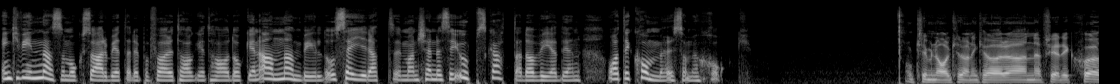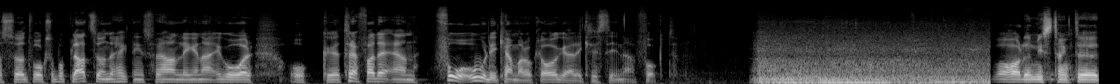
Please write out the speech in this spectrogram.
En kvinna som också arbetade på företaget har dock en annan bild och säger att man kände sig uppskattad av vdn och att det kommer som en chock. Och kriminalkrönikören Fredrik Sjöshult var också på plats under häktningsförhandlingarna igår och eh, träffade en fåordig kammaråklagare, Kristina Vogt. Vad har den misstänkte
